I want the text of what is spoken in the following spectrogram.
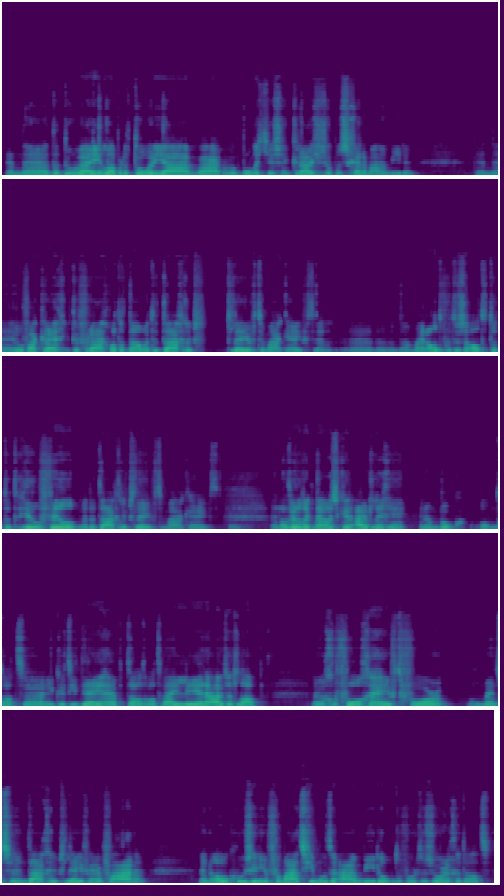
En uh, dat doen wij in laboratoria waar we bolletjes en kruisjes op een scherm aanbieden. En heel vaak krijg ik de vraag wat het nou met het dagelijks leven te maken heeft. En nou, mijn antwoord is altijd dat het heel veel met het dagelijks leven te maken heeft. En dat wilde ik nou eens een keer uitleggen in een boek, omdat uh, ik het idee heb dat wat wij leren uit het lab uh, gevolgen heeft voor hoe mensen hun dagelijks leven ervaren. En ook hoe ze informatie moeten aanbieden om ervoor te zorgen dat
